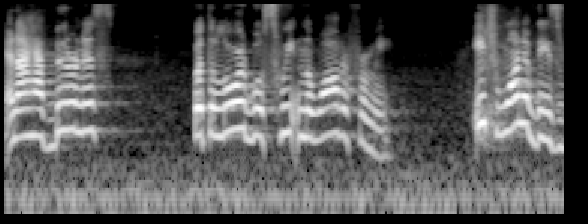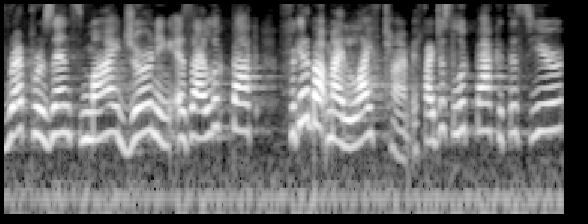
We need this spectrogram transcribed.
and I have bitterness, but the Lord will sweeten the water for me. Each one of these represents my journey. As I look back, forget about my lifetime. If I just look back at this year,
